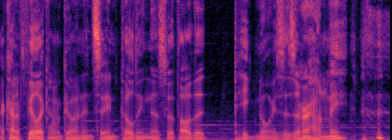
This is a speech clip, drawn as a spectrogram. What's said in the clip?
I kind of feel like I'm going insane building this with all the pig noises around me.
